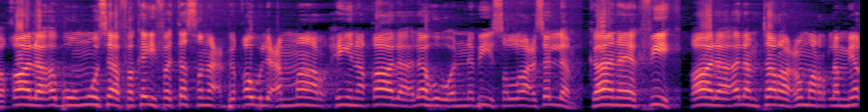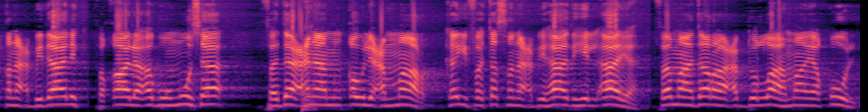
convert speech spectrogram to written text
فقال أبو موسى فكيف تصنع بقول عمار حين قال له النبي صلى الله عليه وسلم كان يكفيك قال ألم ترى عمر لم يقنع بذلك؟ فقال أبو موسى فدعنا من قول عمار كيف تصنع بهذه الآية؟ فما درى عبد الله ما يقول؟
